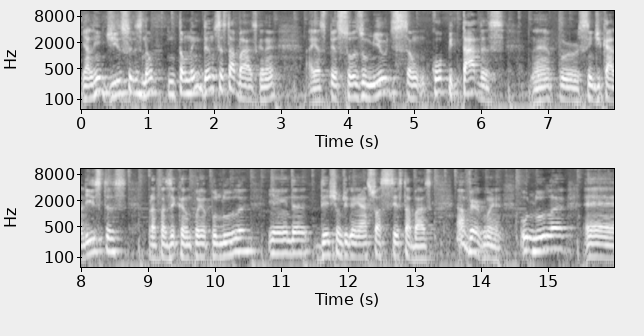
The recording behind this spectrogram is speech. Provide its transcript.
E além disso, eles não estão nem dando cesta básica. Né? Aí as pessoas humildes são cooptadas né, por sindicalistas para fazer campanha para o Lula e ainda deixam de ganhar sua cesta básica. É uma vergonha. O Lula, é,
